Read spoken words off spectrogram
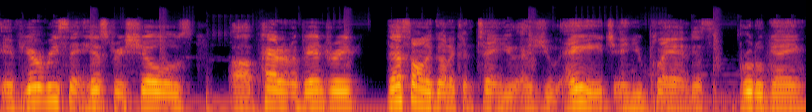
If your recent history shows a pattern of injury, that's only going to continue as you age and you playing this brutal game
